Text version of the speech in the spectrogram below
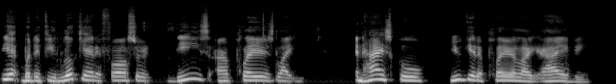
Yeah, but if you look at it, Foster, these are players like in high school. You get a player like Ivey.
